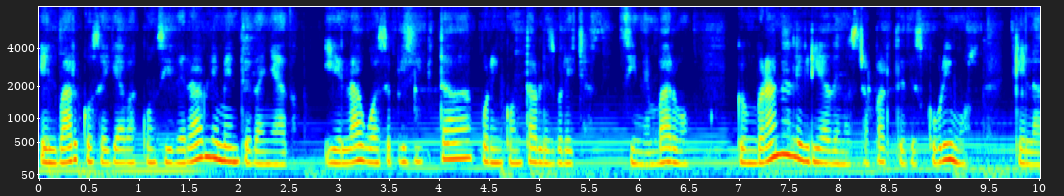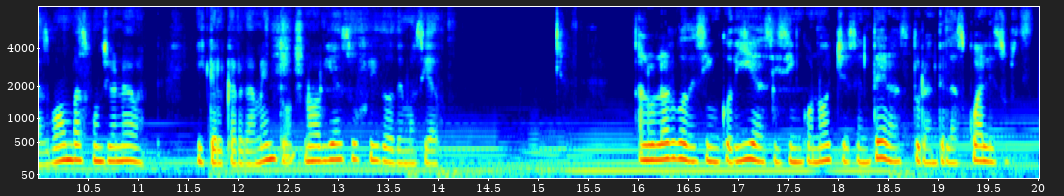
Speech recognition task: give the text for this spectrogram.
El barco se hallaba considerablemente dañado y el agua se precipitaba por incontables brechas. Sin embargo, con gran alegría de nuestra parte descubrimos que las bombas funcionaban y que el cargamento no había sufrido demasiado. A lo largo de cinco días y cinco noches enteras, durante las cuales subsistimos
